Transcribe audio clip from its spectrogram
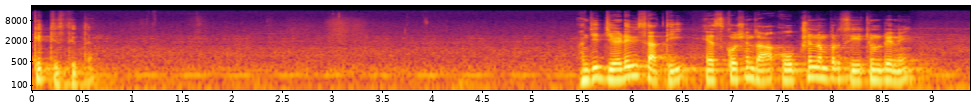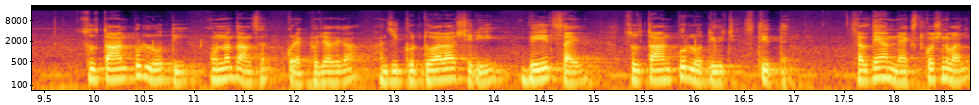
ਕਿੱਥੇ ਸਥਿਤ ਹੈ? ਹਾਂਜੀ, ਜਿਹੜੇ ਵੀ ਸਾਥੀ ਇਸ ਕੁਐਸਚਨ ਦਾ ਆਪਸ਼ਨ ਨੰਬਰ ਸੀ ਚੁਣ ਰਹੇ ਨੇ, ਸੁਲਤਾਨਪੁਰ ਲੋਧੀ, ਉਹਨਾਂ ਦਾ ਆਨਸਰ ਕਰੈਕਟ ਹੋ ਜਾਵੇਗਾ। ਹਾਂਜੀ, ਗੁਰਦੁਆਰਾ ਸ਼੍ਰੀ ਬੇਰ ਸਾਹਿਬ ਸੁਲਤਾਨਪੁਰ ਲੋਧੀ ਵਿੱਚ ਸਥਿਤ ਹੈ। ਚਲਦੇ ਹਾਂ ਨੈਕਸਟ ਕੁਐਸਚਨ ਵੱਲ।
